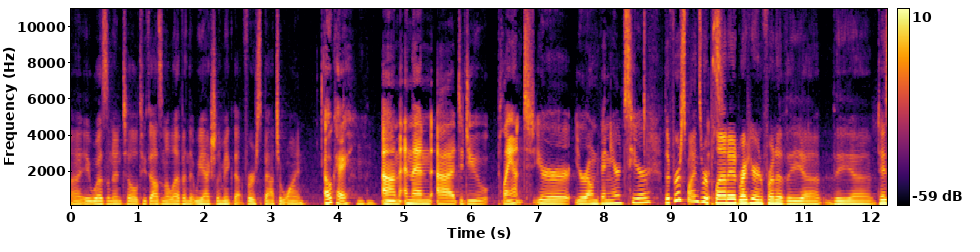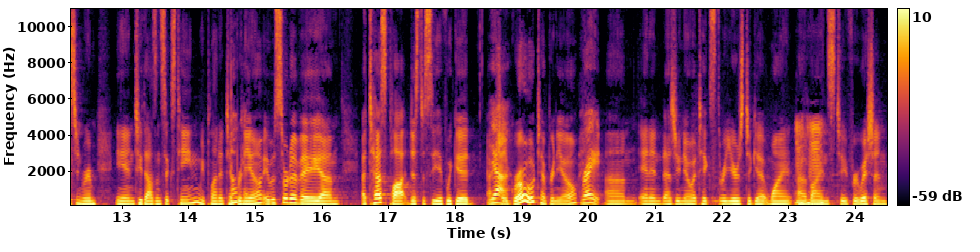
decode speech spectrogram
uh, it wasn't until 2011 that we actually make that first batch of wine. okay. Mm-hmm. Um, and then uh, did you plant your your own vineyards here? The first vines were planted right here in front of the uh, the uh, tasting room in 2016. We planted Tempranillo. It was sort of a um, a test plot just to see if we could actually Yeah. grow Tempranillo. Right. Um, and in, as you know, it takes three years to get wine uh, Mhm. vines to fruition.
